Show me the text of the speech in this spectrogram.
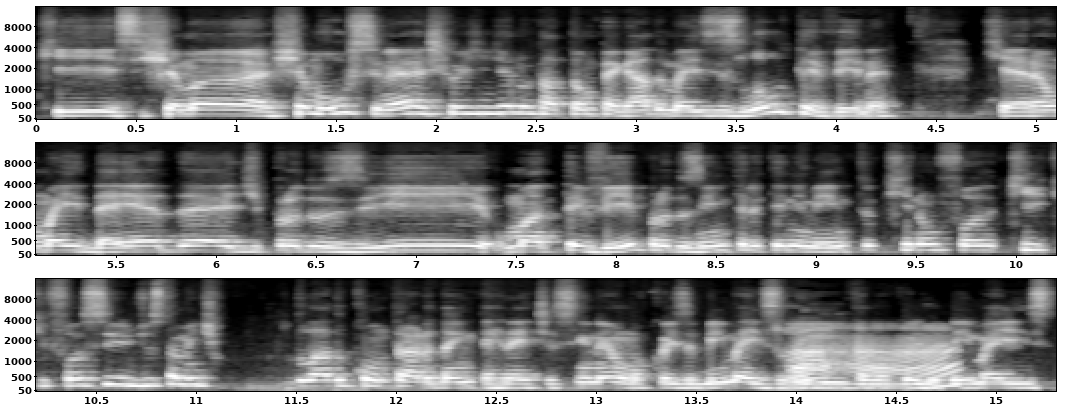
que se chama, chamou-se, né? Acho que hoje em dia não tá tão pegado, mas Slow TV, né? Que era uma ideia de, de produzir uma TV, produzir entretenimento que não fosse, que, que fosse justamente do lado contrário da internet, assim, né? Uma coisa bem mais lenta, uma coisa bem mais,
